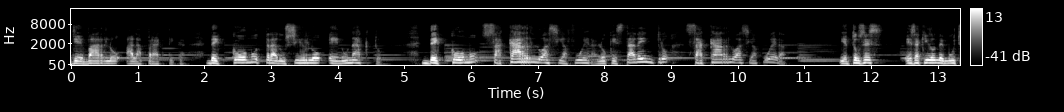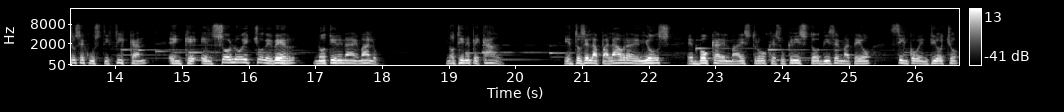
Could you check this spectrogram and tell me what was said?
llevarlo a la práctica, de cómo traducirlo en un acto, de cómo sacarlo hacia afuera, lo que está dentro, sacarlo hacia afuera. Y entonces es aquí donde muchos se justifican en que el solo hecho de ver no tiene nada de malo, no tiene pecado. Y entonces la palabra de Dios en boca del Maestro Jesucristo dice en Mateo 5:28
